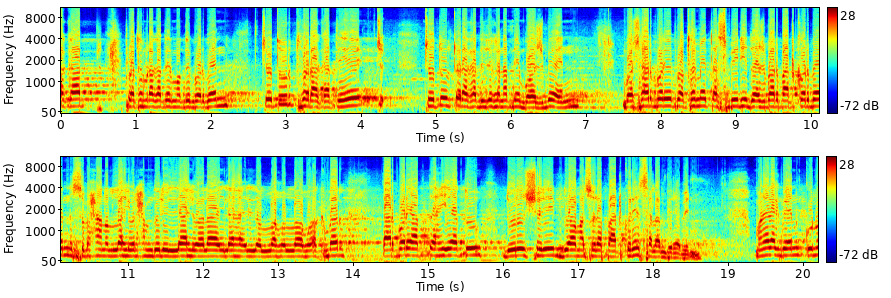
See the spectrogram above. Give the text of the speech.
রাকাত, প্রথম রাকাতের মধ্যে পড়বেন। চতুর্থ রাকাতে চতুর্থ রাকাতে যখন আপনি বসবেন, বসার পরে প্রথমে তসবিটি দশবার পাঠ করবেন। সুবাহান্লাহ আলহামদুলিল্লাহ আল্লাহু আকবার। তারপরে আত্মাহিয়াতু দুরুজ শরীফ, দোয়া মাসুরা পাঠ করে সালাম ফিরাবেন। মনে রাখবেন, কোনো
